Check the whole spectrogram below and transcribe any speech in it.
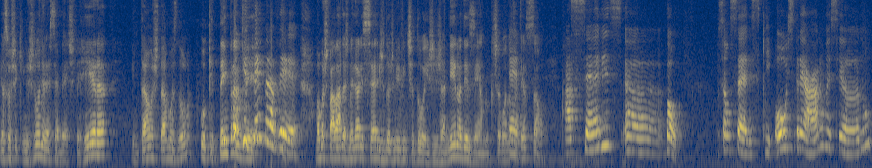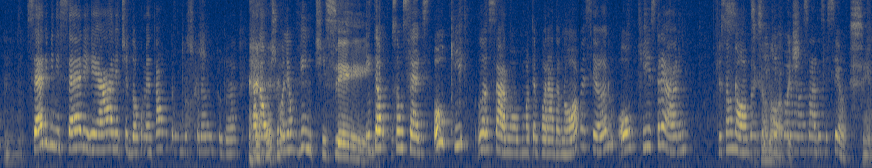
Eu sou Chiquinho Júnior, essa é a Beth Ferreira. Então estamos no O que tem para ver. O que tem para ver? Vamos falar das melhores séries de 2022, de janeiro a dezembro, que chamou a nossa É. atenção. As séries, ah, bom, são séries que ou estrearam esse ano, série, minissérie, reality, documental, estamos misturando tudo, né? Cada um escolheu 20. Sim. Então, são séries ou que lançaram alguma temporada nova esse ano, ou que estrearam, que são novas Que são e novas. que foram lançadas esse ano. Sim.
